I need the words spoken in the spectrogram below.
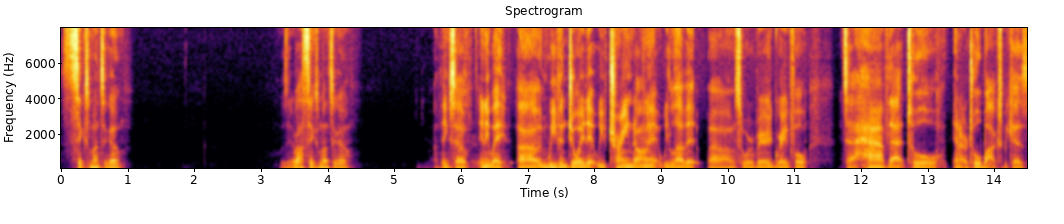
six months ago was it about six months ago? I think so. Anyway, uh, we've enjoyed it. We've trained on it. We love it. Uh, so we're very grateful to have that tool in our toolbox because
